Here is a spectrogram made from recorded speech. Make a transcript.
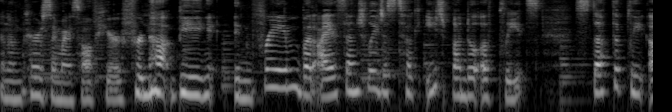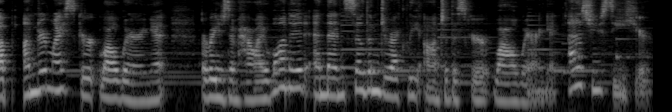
And I'm cursing myself here for not being in frame, but I essentially just took each bundle of pleats, stuffed the pleat up under my skirt while wearing it, arranged them how I wanted, and then sewed them directly onto the skirt while wearing it, as you see here.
